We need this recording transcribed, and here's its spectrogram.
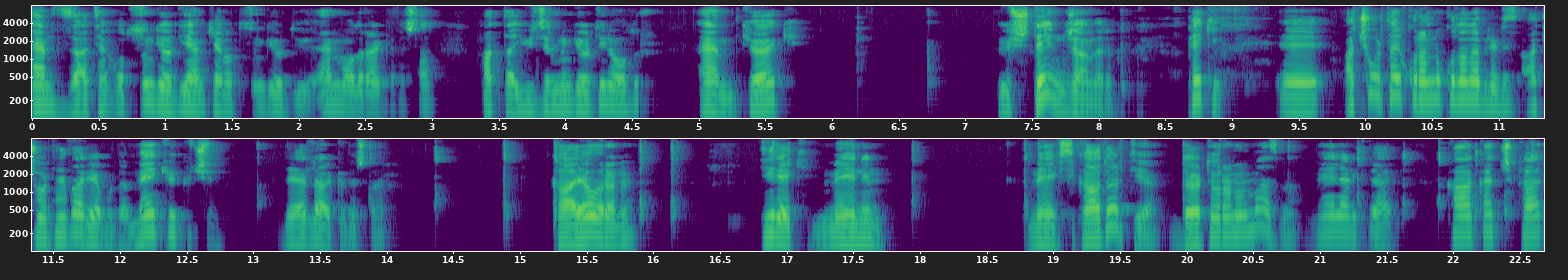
m'di zaten. 30'un gördüğü m'ken 30'un gördüğü m olur arkadaşlar? Hatta 120'nin gördüğü ne olur? m kök 3 değil mi canlarım? Peki. E, açı ortay kuralını kullanabiliriz. Açı ortay var ya burada. M kök 3'ün değerli arkadaşlar. K'ya oranı direkt M'nin M eksi K 4 ya. 4 oran olmaz mı? M'ler gider. K kaç çıkar?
